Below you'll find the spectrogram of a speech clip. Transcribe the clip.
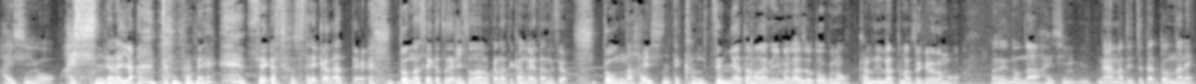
配信を配信じゃないや。どんなね生活をしたいかなって。どんな生活が理想なのかなって考えたんですよ。どんな配信って完全に頭がね今ラジオトークの感じになってましたけれども、まあね、どんな配信あまた言っちゃった。どんなね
